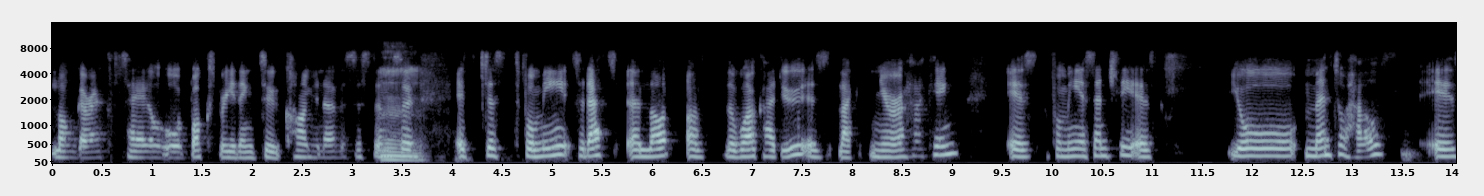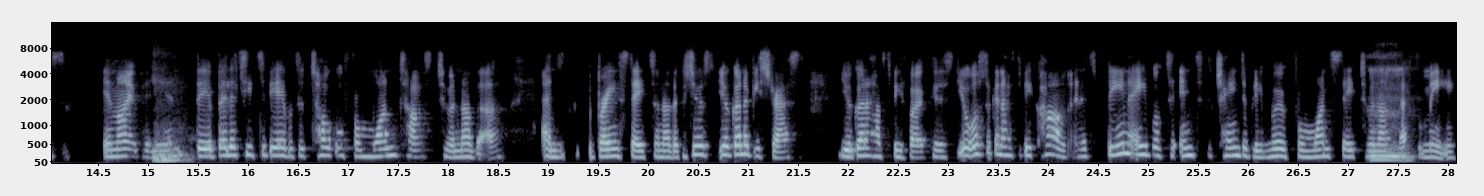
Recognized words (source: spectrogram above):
longer exhale or box breathing to calm your nervous system. Mm. so it's just for me so that's a lot of the work i do is like neurohacking is for me essentially is your mental health is in my opinion the ability to be able to toggle from one task to another and brain state to another. Because you're, you're going to be stressed you're going to have to be focused you're also going to have to be calm. And it's being able to interchangeably move from one state to another mm. for me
